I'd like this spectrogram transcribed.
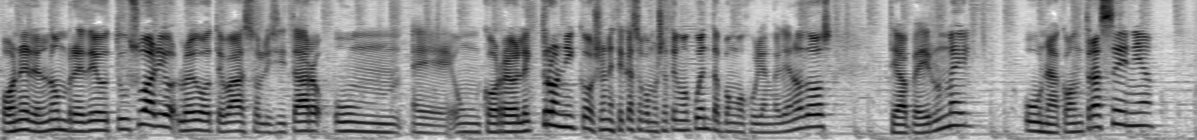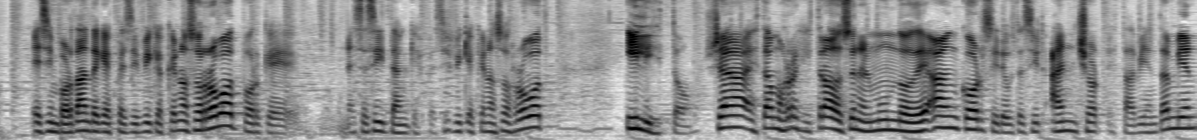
poner el nombre de tu usuario, luego te va a solicitar un, eh, un, correo electrónico. Yo en este caso, como ya tengo cuenta, pongo Julián Galeano 2. Te va a pedir un mail, una contraseña. Es importante que especifiques que no sos robot porque necesitan que especifiques que no sos robot. Y listo, ya estamos registrados en el mundo de Anchor. Si te gusta decir Anchor, está bien también.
